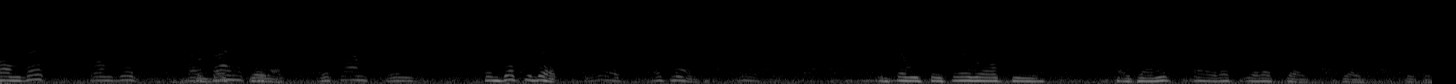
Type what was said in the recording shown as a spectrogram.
from deck, from deck, From deck Titanic, straight we- up. We come in, From deck to deck. yes, That's nice. And so we'd say farewell to Titanic. Oh, that's oh, that's great. Great. Super.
